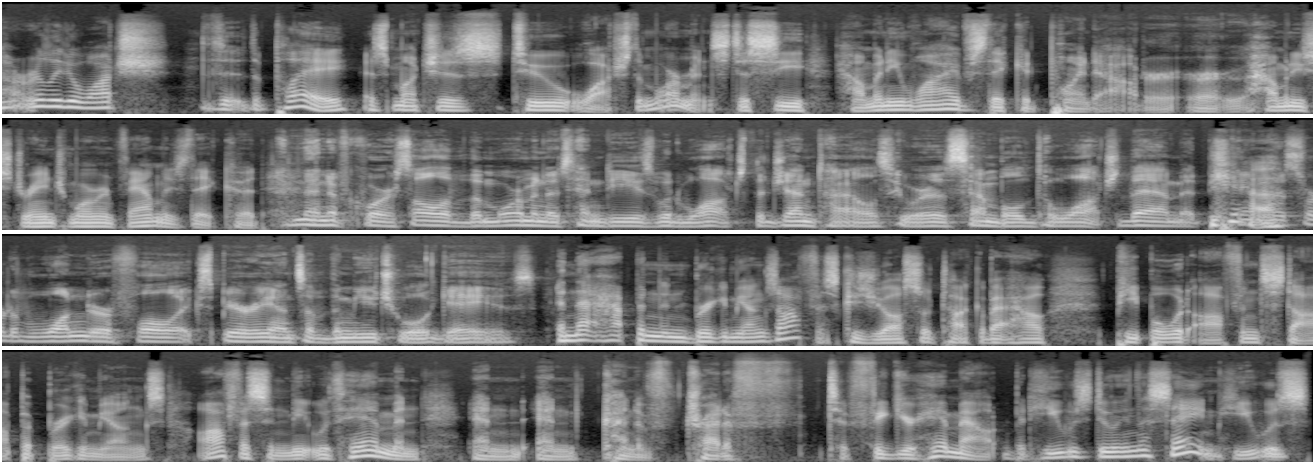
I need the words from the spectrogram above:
not really to watch the, the play as much as to watch the Mormons, to see how many wives they could point out or, or how many strange Mormon families they could. And then, of course, all of the Mormon attendees would watch the Gentiles who were assembled to watch them. It became Yeah. a sort of wonderful experience of the mutual gaze. And that happened in Brigham Young's office because you also talk about how people would often stop at Brigham Young's office and meet with him and and and kind of try to f- to figure him out. But he was doing the same. He was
